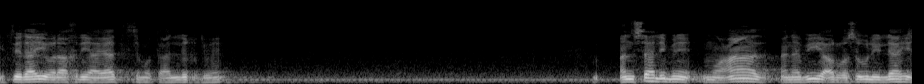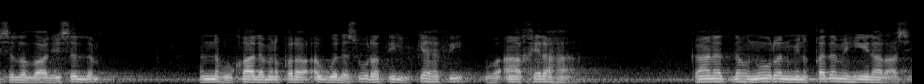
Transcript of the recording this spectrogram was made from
ابتدائی اور آخری آیات سے متعلق جو ہے عن سهل بن معاذ عن نبي عن رسول الله صلى الله عليه وسلم أنه قال من قرأ أول سورة الكهف وآخرها كانت له نورا من قدمه إلى رأسه.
